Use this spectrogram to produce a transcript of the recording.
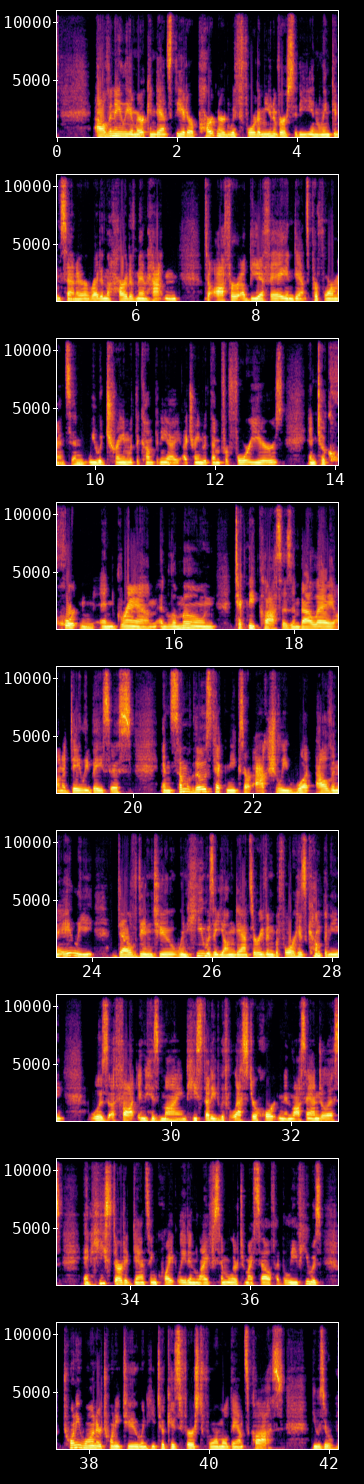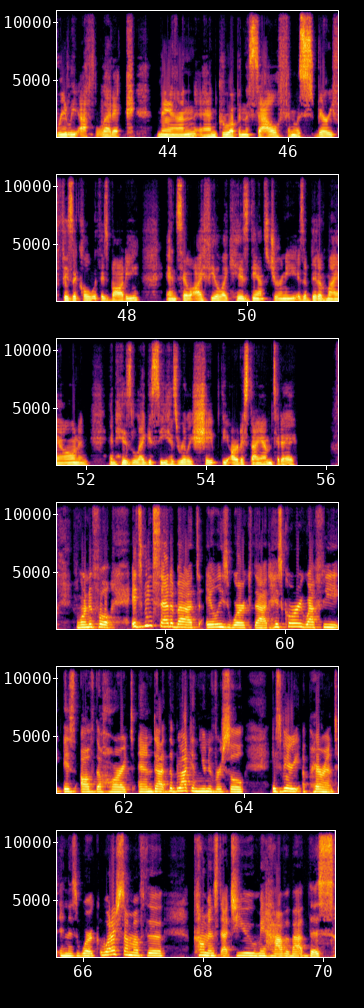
Alvin Ailey American Dance Theater partnered with Fordham University in Lincoln Center, right in the heart of Manhattan, to offer a BFA in dance performance. And we would train with the company. I, I trained with them for four years and took Horton and Graham and Limón technique classes and ballet on a daily basis. And some of those techniques are actually what Alvin Ailey delved into when he was a young dancer, even before his company was a thought in his mind. He studied with Lester Horton in Los Angeles, and he started dancing quite late in life, similar to myself. I believe he was 21 or 22 when he took his first formal dance class. He was a really athletic man and grew up in the South and was very physical with his body. And so I feel like his dance journey is a bit of my own, and, and his legacy has really shaped the artist I am today. Wonderful. It's been said about Ailey's work that his choreography is of the heart and that the Black and Universal is very apparent in his work. What are some of the comments that you may have about this?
